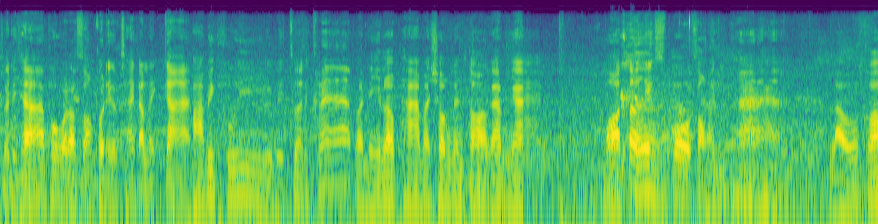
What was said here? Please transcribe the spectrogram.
สวัสดีครับพวกเราสองคนเอกชัยกับรายการพาไปคุยไปตรวจครับวันนี้เราพามาชมกันต่อกับงานมอเตอร์เอ็กซ์โป2025 นะฮะเราก็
